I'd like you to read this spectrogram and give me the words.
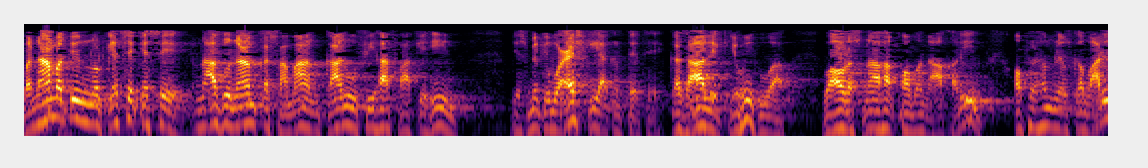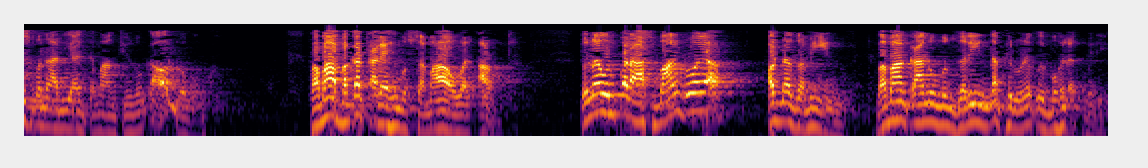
بنامت اور کیسے کیسے ناز و نام کا سامان کانو فیحا فاقین جس میں کہ وہ عیش کیا کرتے تھے۔ کزال ایک یوں ہی ہوا۔ وہ اور اسناح قومن آخرین اور پھر ہم نے اس کا وارث بنا دیا ان تمام چیزوں کا اور لوگوں کو۔ فما بکت علیہ مسما والارض تو نہ ان پر آسمان رویا اور نہ زمین۔ وما کانو منظرین، نہ پھر انہیں کوئی مہلت ملی۔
